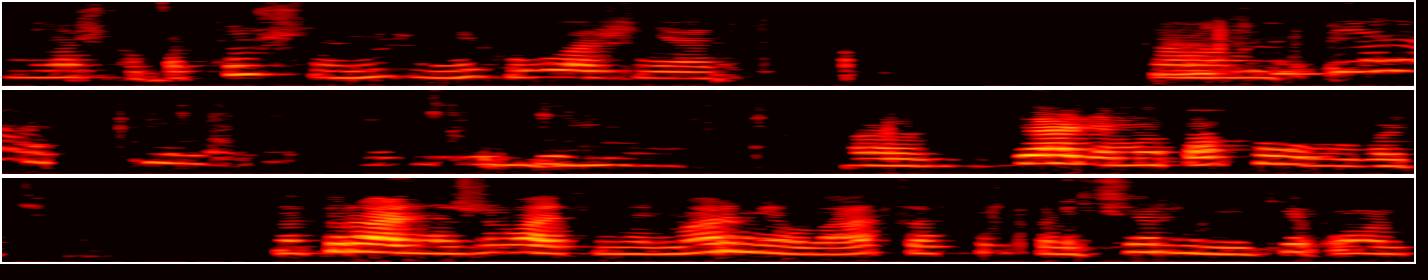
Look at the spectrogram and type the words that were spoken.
немножко подсушенные, нужно их увлажнять. А, а, Взяли мы попробовать натурально жевательный мармелад со вкусом черники. Он,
